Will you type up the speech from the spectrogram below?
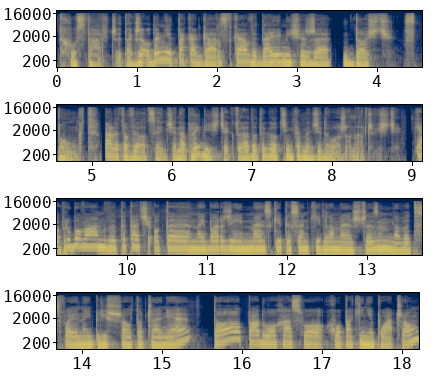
tchu starczy. Także ode mnie taka garstka wydaje mi się, że dość w punkt. Ale to wy ocencie na playliście, która do tego odcinka będzie dołożona oczywiście. Ja próbowałam wypytać o te najbardziej męskie piosenki dla mężczyzn, nawet swoje najbliższe otoczenie to padło hasło Chłopaki nie płaczą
